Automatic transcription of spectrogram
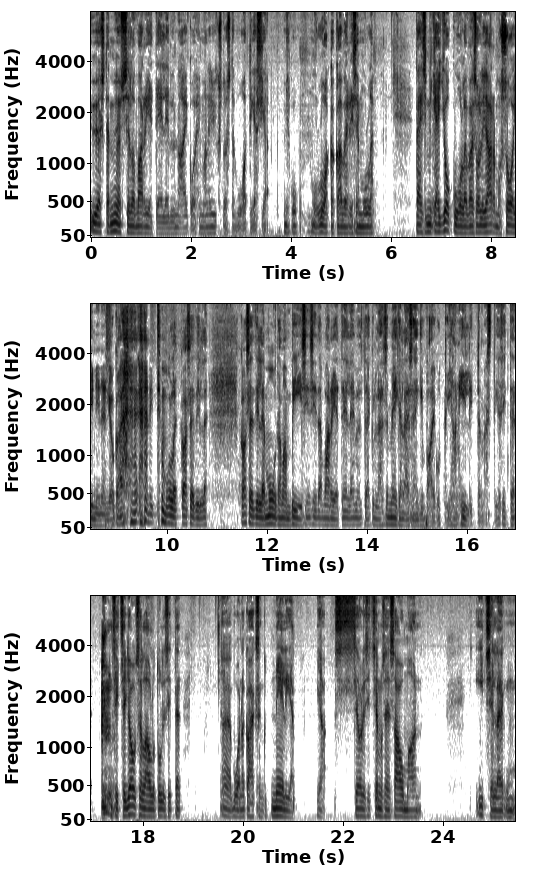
yöstä myös silloin varjeteelevyn aikoihin. Mä olin 11-vuotias ja joku mun luokkakaveri sen mulle, tai se mikään joku ole, vaan se oli Jarmo Soininen, joka äänitti mulle kasetille, kasetille muutaman biisin siitä varjeteelevyltä ja kyllähän se meikäläiseenkin vaikutti ihan hillittömästi. Ja sitten sit se jouselaulu tuli sitten vuonna 1984 ja se oli sitten semmoiseen saumaan itsellä, kun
